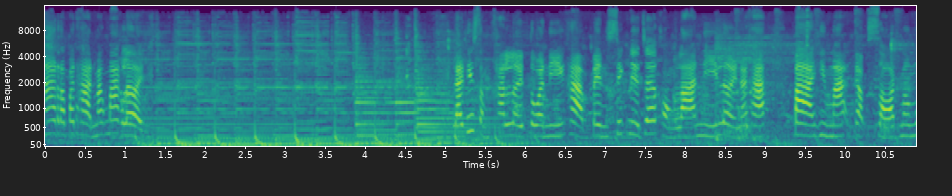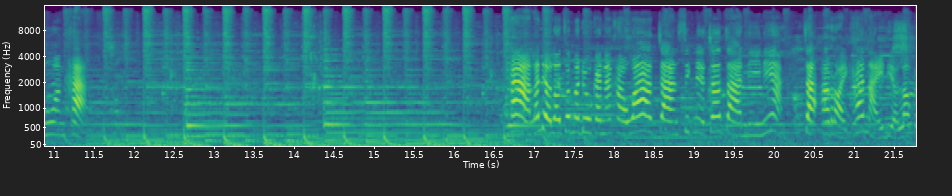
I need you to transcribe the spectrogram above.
น่ารับประทานมาก ๆ เลย และที่สำคัญเลยตัวนี้ค่ะ เป็นซิกเนเจอร์ของร้านนี้เลยนะคะปลาหิมะกับซอสมะม่วงค่ะค่ะ แล้วเดี๋ยวเราจะมาดูกันนะคะว่าจานซิกเนเจอร์จานนี้เนี่ยจะอร่อยแค่ไหนเดี๋ยวเราไป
